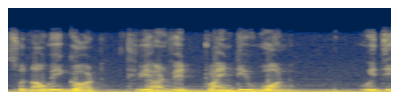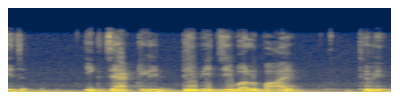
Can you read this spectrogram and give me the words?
So now we got 321 which is exactly divisible by 3.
